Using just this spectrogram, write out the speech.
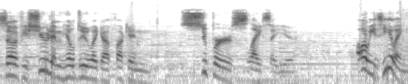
So if you shoot him, he'll do like a fucking super slice at you. Oh, he's healing.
